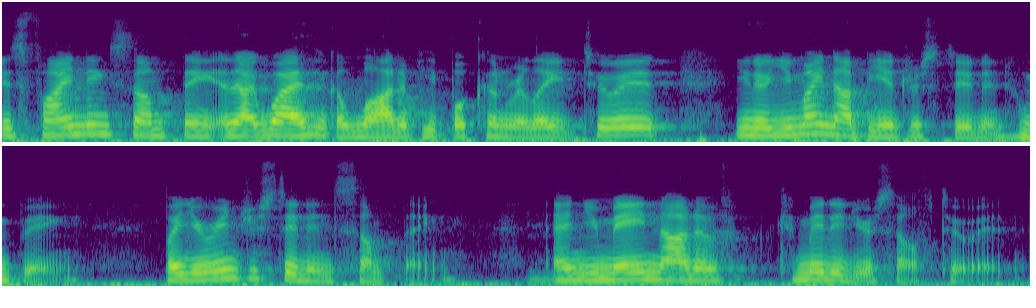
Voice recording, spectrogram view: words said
is finding something, and I, why I think a lot of people can relate to it. You know, you might not be interested in hooping, but you're interested in something, mm-hmm. and you may not have committed yourself to it,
